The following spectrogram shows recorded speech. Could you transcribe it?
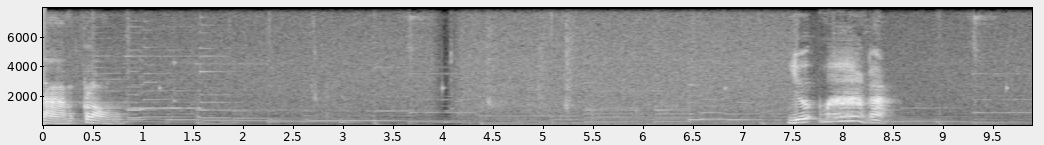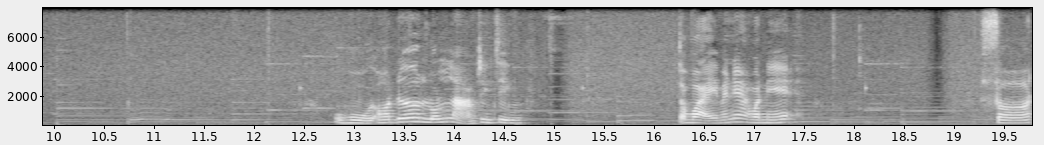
สามกล่อง เยอะมากอะ่ะ โอ้โห ออเดอร์ล้นหลามจริง ๆ จะไหวไหมเนี่ยวันนี้ ซอส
